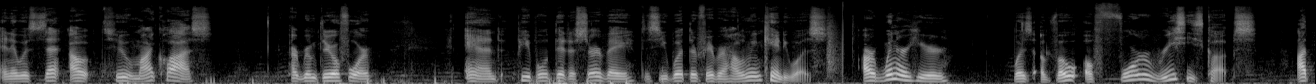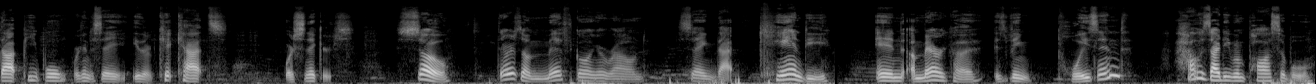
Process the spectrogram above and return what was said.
and it was sent out to my class at room 304, and people did a survey to see what their favorite Halloween candy was. Our winner here was a vote of four Reese's cups. I thought people were going to say either Kit Kats or Snickers. So, there's a myth going around saying that candy in America is being poisoned. How is that even possible?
